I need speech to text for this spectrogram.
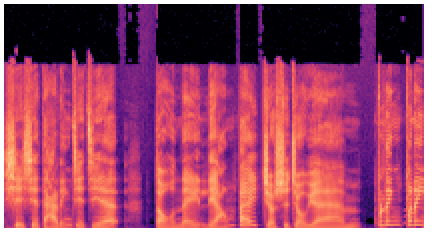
谢谢达伶姐姐，斗内两百九十九元，布灵布灵。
